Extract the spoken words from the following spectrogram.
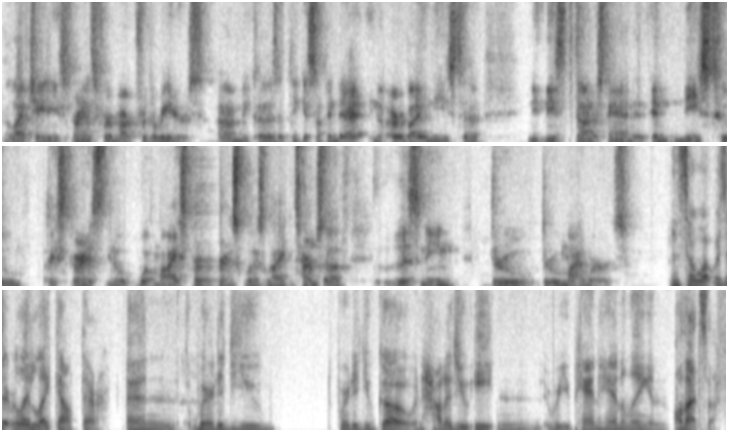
a life changing experience for my, for the readers um, because I think it's something that you know everybody needs to needs to understand and, and needs to experience. You know what my experience was like in terms of listening through through my words. And so, what was it really like out there? And where did you where did you go? And how did you eat? And were you panhandling and all that stuff?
